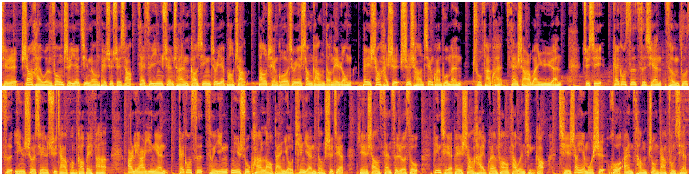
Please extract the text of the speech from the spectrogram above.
近日上海文峰职业技能培训学校再次因宣传高薪就业保障包全国就业上岗等内容被上海市市场监管部门处罚款三十二万余元。据悉该公司此前曾多次因涉嫌虚假广告被罚。二零二一年该公司曾因秘书夸老板有天眼等事件连上三次热搜并且被上海官方发文警告其商业模式或暗藏重大风险。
